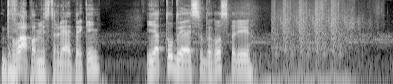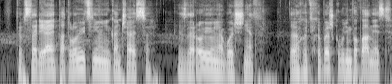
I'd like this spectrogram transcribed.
Два по мне стреляют, прикинь. И оттуда, и отсюда, господи. Посмотри, а, патроны ведь у него не кончаются. И здоровья у меня больше нет. Давай хоть хпшку будем пополнять.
